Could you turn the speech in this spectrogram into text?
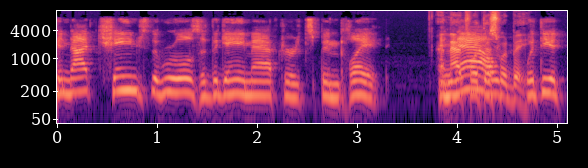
cannot change the rules of the game after it's been played. And, and that's now, what this would be. With the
